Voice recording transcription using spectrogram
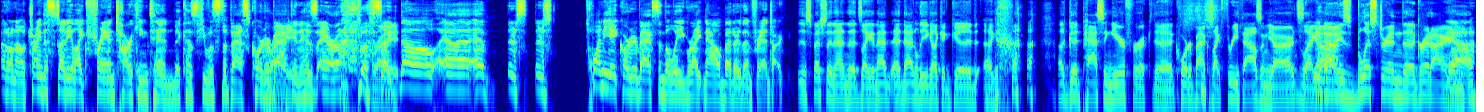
I don't know, trying to study like Fran Tarkenton because he was the best quarterback Right. in his era. but it's Right. like, no, uh, uh, there's there's 28 quarterbacks in the league right now better than Fran Tarkenton. Especially that that's like in that in that league, like a good a, a good passing year for a, the quarterback was like three thousand yards. Like Yeah. oh, he's blistering the gridiron. Yeah.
